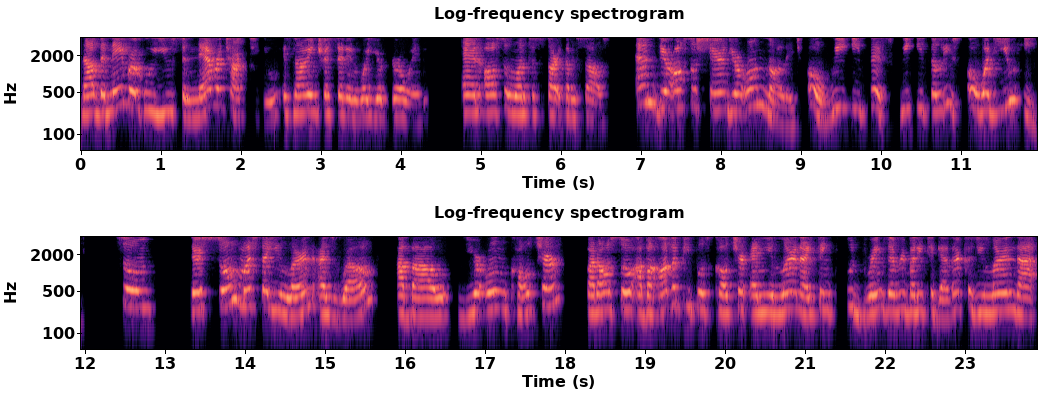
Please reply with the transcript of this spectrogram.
Now, the neighbor who used to never talk to you is now interested in what you're growing. and also want to start themselves. And they're also sharing your own knowledge. Oh, we eat this, we eat the leaves. Oh, what do you eat? So there's so much that you learn as well about your own culture, but also about other people's culture. And you learn, I think food brings everybody together because you learn that,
